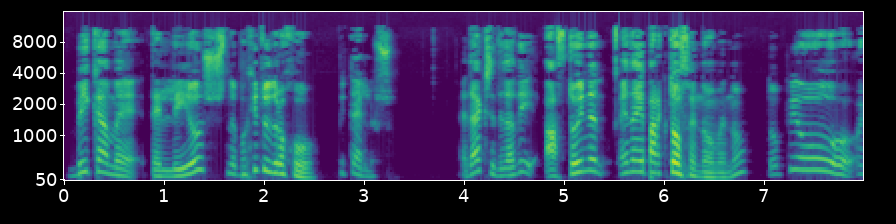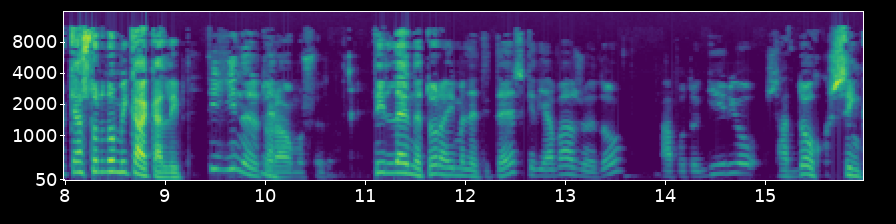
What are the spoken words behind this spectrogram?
μπήκαμε τελείως στην εποχή του υδροχώου. Επιτέλους. Εντάξει, δηλαδή αυτό είναι ένα υπαρκτό φαινόμενο, το οποίο και αστρονομικά καλύπτει. Τι γίνεται τώρα όμως εδώ; Τι λένε τώρα οι μελετητές και διαβάζω εδώ από τον κύριο Σαντόχ Σινκ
